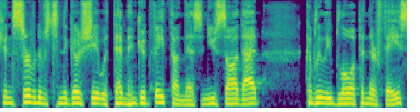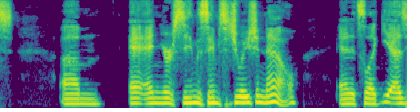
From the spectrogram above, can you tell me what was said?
conservatives to negotiate with them in good faith on this. And you saw that completely blow up in their face. Um, and, and you're seeing the same situation now. And it's like yeah as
